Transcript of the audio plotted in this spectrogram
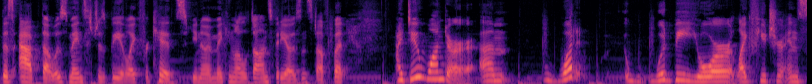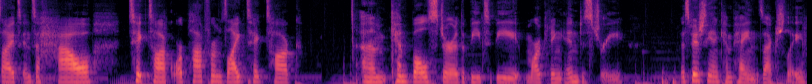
this app that was meant to just be like for kids you know making little dance videos and stuff. But i do wonder um what would be your like future insights into how tiktok or platforms like tiktok um, can bolster the b2b marketing industry especially in campaigns actually?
